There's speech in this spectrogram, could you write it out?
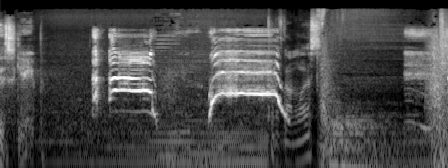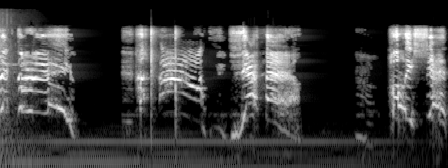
escape. Woo! Gone worse. Victory! yeah! Holy shit!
